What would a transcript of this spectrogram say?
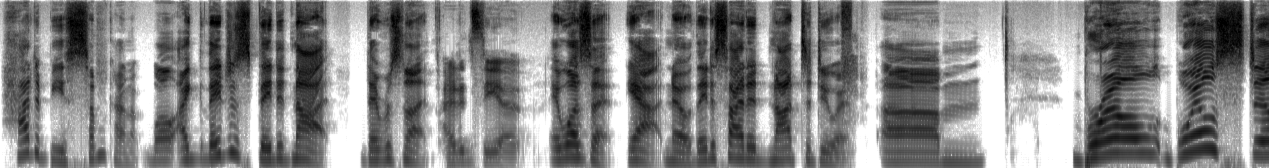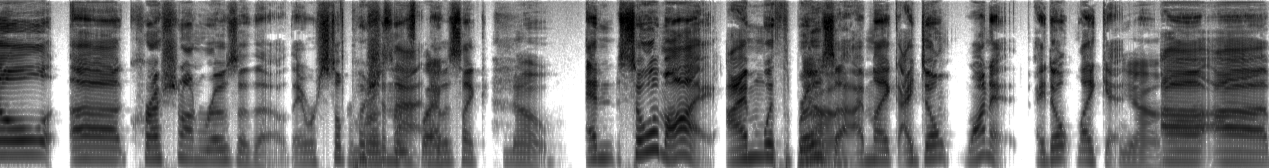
had to be some kind of. Well, I they just they did not. There was none. I didn't see it. It wasn't. Yeah, no, they decided not to do it. Um, Boyle Boyle's still uh crushing on Rosa though. They were still pushing that. I was like, No. and so am I. I'm with Rosa. Yeah. I'm like, I don't want it. I don't like it. Yeah. Uh, uh,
